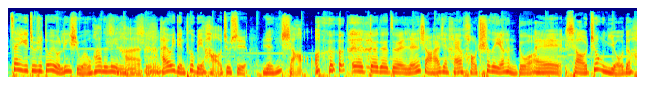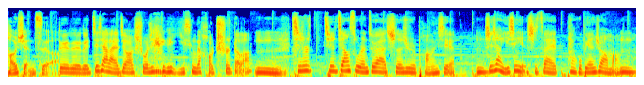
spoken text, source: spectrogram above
再一个就是都有历史文化的内涵，还有一点特别好就是人少，呃，对对对，人少，而且还有好吃的也很多，哎，小众游的好选择，对对对，接下来就要说这个宜兴的好吃的了，嗯，其实其实江苏人最爱吃的就是螃蟹。实际上宜兴也是在太湖边上嘛，嗯，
